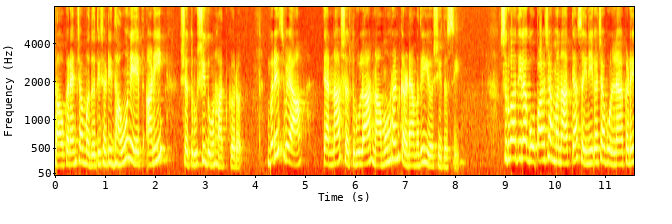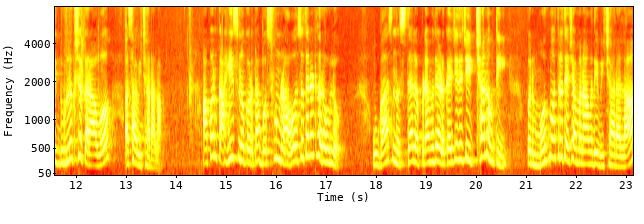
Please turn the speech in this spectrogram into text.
गावकऱ्यांच्या मदतीसाठी धावून येत आणि शत्रूशी दोन हात करत. बरेच वेळा त्यांना शत्रूला नामोहरण करण्यामध्ये यश येत असे. सुरुवातीला गोपाळच्या मनात त्या सैनिकाच्या बोलण्याकडे दुर्लक्ष करावं असा विचार आला. आपण काहीच न करता बसून राहावं असं त्यानं ठरवलं. उगाच नसत्या लपड्यामध्ये अडकायची त्याची इच्छा नव्हती पण मग मात्र त्याच्या मनामध्ये विचार आला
